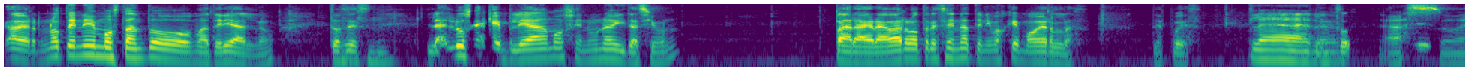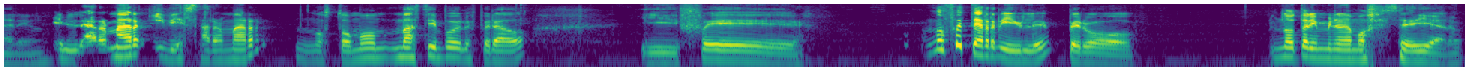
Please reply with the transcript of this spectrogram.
a ver, no tenemos tanto material, ¿no? Entonces, las luces que empleábamos en una habitación, para grabar otra escena teníamos que moverlas después. Claro. Entonces. El armar y desarmar nos tomó más tiempo de lo esperado y fue... No fue terrible, pero no terminamos ese día, ¿no?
